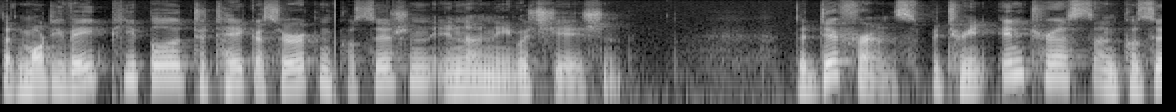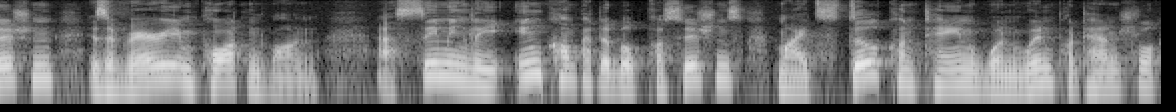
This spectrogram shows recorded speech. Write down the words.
that motivate people to take a certain position in a negotiation. The difference between interest and position is a very important one, as seemingly incompatible positions might still contain win-win potential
